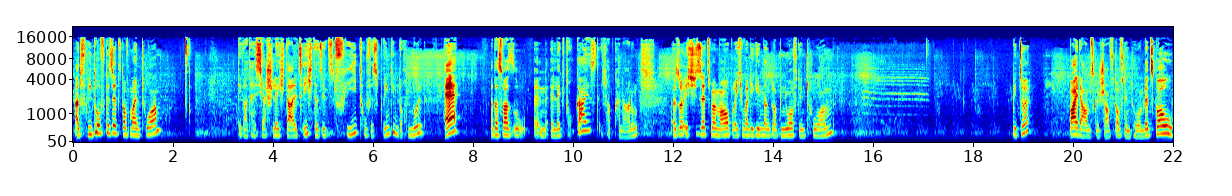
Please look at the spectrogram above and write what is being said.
Er hat Friedhof gesetzt auf meinen Turm. Digga, der ist ja schlechter als ich. Da sitzt Friedhof. Es bringt ihm doch null. Hä? Das war so ein Elektrogeist? Ich habe keine Ahnung. Also ich setze mal Mauerbrecher, weil die gehen dann, glaube ich, nur auf den Turm. Bitte? Beide haben es geschafft auf den Turm. Let's go.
